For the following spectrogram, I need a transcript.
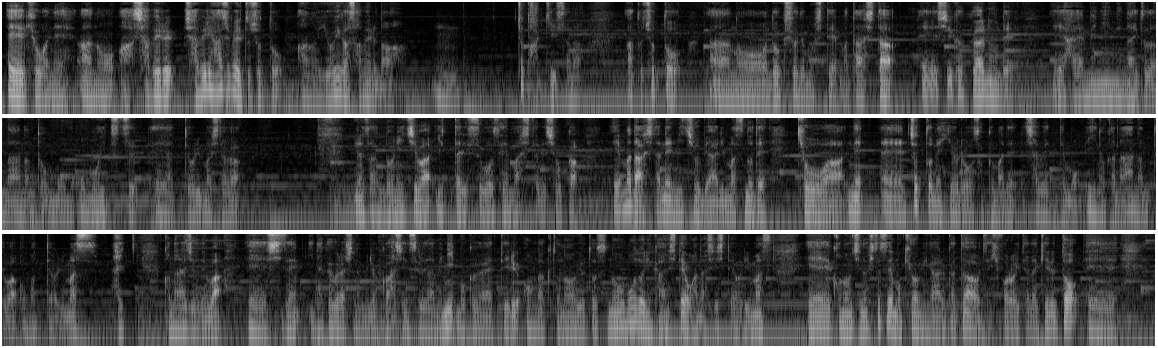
えー、今日はねあのあ喋る喋り始めるとちょっとあの酔いが冷めるな。うん。ちょっとはっきりしたな。あとちょっとあの読書でもしてまた明日、えー、収穫があるので、えー、早めに寝ないとだななんて思いつつ、えやっておりましたが。皆さん土日は。ゆったり過ごせましたでしょうか？え、まだ明日ね日曜日ありますので今日はね、えー、ちょっとね夜遅くまで喋ってもいいのかななんては思っております。はい、このラジオでは、えー、自然田舎暮らしの魅力を発信するために僕がやっている音楽と農業とスノーボードに関してお話ししております、えー、このうちの一つでも興味がある方は是非フォローいただけると、え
